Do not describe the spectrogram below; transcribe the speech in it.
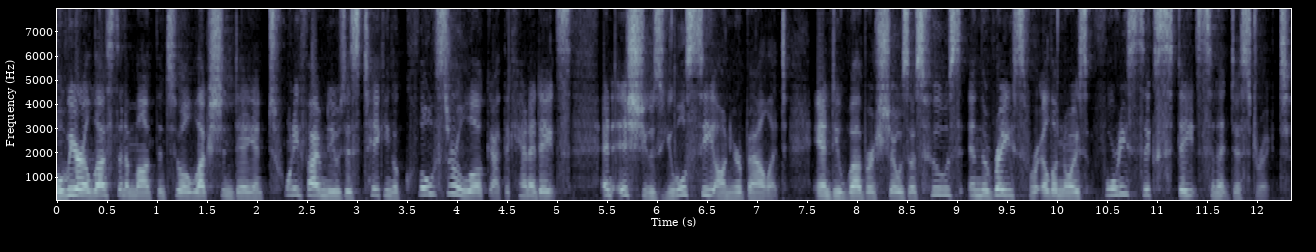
Well, we are less than a month into Election Day, and 25 News is taking a closer look at the candidates and issues you will see on your ballot. Andy Weber shows us who's in the race for Illinois' 46th State Senate District.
